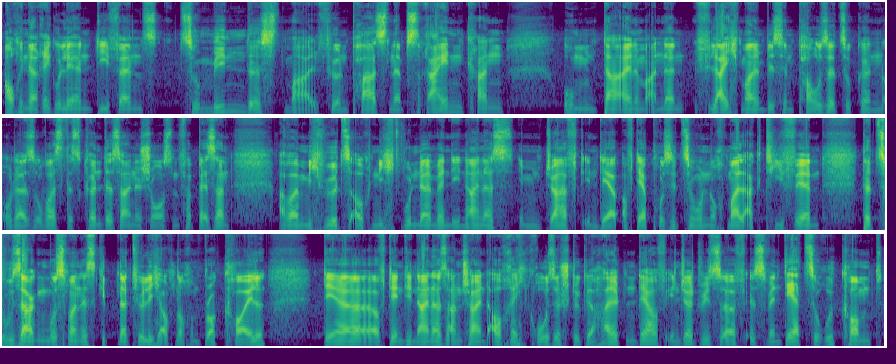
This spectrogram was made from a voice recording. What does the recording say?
auch in der regulären Defense zumindest mal für ein paar Snaps rein kann um da einem anderen vielleicht mal ein bisschen Pause zu gönnen oder sowas. Das könnte seine Chancen verbessern, aber mich würde es auch nicht wundern, wenn die Niners im Draft in der, auf der Position nochmal aktiv werden. Dazu sagen muss man, es gibt natürlich auch noch einen Brock Coyle, der, auf den die Niners anscheinend auch recht große Stücke halten, der auf Injured Reserve ist. Wenn der zurückkommt,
